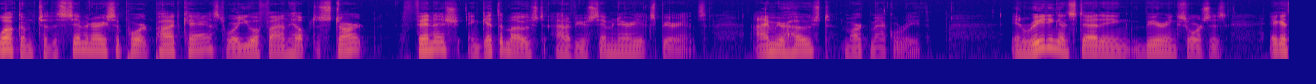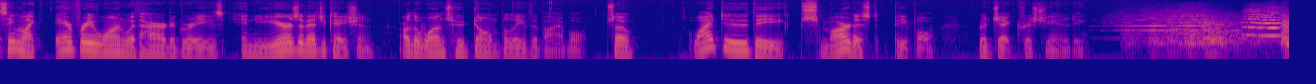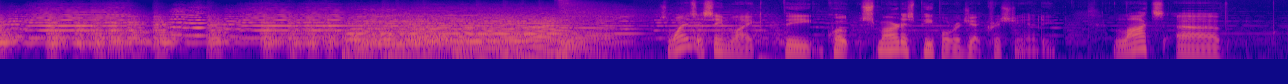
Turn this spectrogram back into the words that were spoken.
Welcome to the Seminary Support Podcast, where you will find help to start, finish, and get the most out of your seminary experience. I'm your host, Mark McElreath. In reading and studying varying sources, it can seem like everyone with higher degrees and years of education are the ones who don't believe the Bible. So, why do the smartest people reject Christianity? So, why does it seem like the quote smartest people reject Christianity? Lots of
